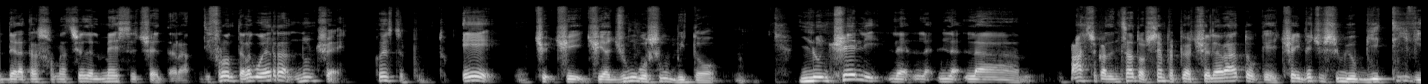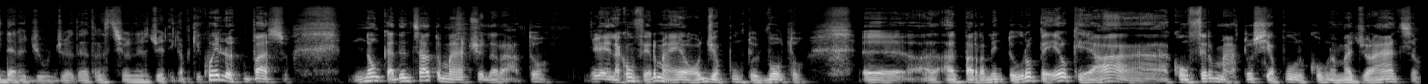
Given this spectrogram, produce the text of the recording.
della trasformazione del MES, eccetera, di fronte alla guerra non c'è. Questo è il punto. E ci, ci, ci aggiungo subito, non c'è lì la, la, la, passo cadenzato sempre più accelerato che c'è invece sugli obiettivi da raggiungere della transizione energetica, perché quello è un passo non cadenzato ma accelerato. E la conferma è oggi appunto il voto eh, al Parlamento europeo che ha confermato, sia pur con una maggioranza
